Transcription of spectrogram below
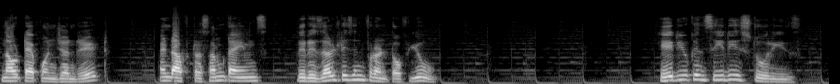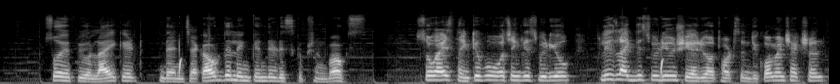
Now tap on generate and after some times, the result is in front of you. Here you can see these stories. So if you like it, then check out the link in the description box. So guys, thank you for watching this video. Please like this video and share your thoughts in the comment section.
